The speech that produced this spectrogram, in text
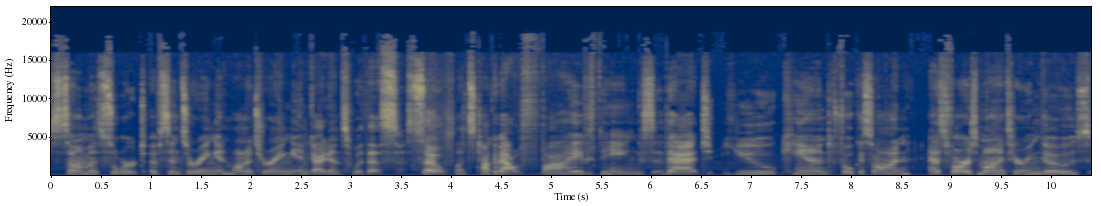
some sort of censoring and monitoring and guidance with us. So, let's talk about five things that you can focus on as far as monitoring goes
